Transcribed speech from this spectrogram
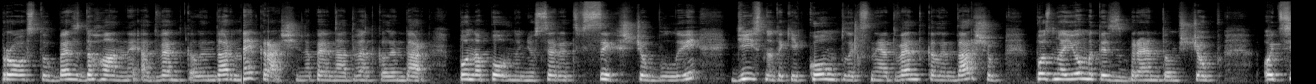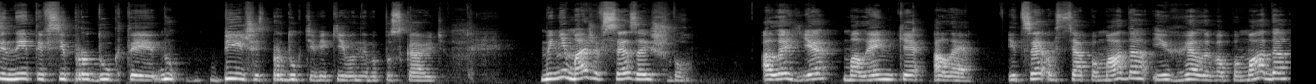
Просто бездоганний адвент-календар. Найкращий, напевно, адвент-календар по наповненню серед всіх, що були. Дійсно такий комплексний адвент-календар, щоб познайомитись з брендом, щоб оцінити всі продукти, ну, більшість продуктів, які вони випускають. Мені майже все зайшло. Але є маленьке але. І це ось ця помада, і гелева помада.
